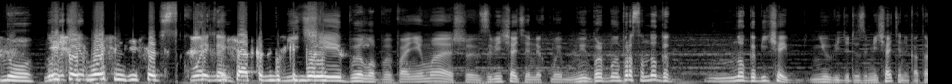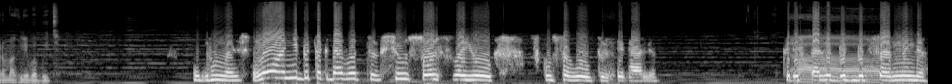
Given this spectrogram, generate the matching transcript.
Ну, ну зачем? 80, Сколько 60, как. Мечей было бы, понимаешь, замечательных. Мы, мы, мы просто много много мячей не увидели замечательно, которые могли бы быть. Думаешь? Ну, они бы тогда вот всю соль свою вкусовую потеряли. Перестали быть бы ценными.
